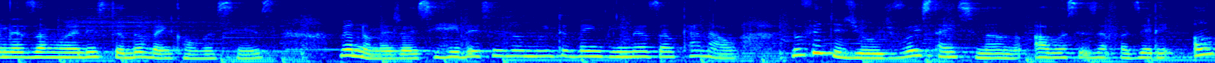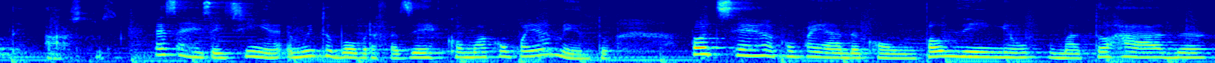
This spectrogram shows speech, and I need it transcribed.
meus amores, tudo bem com vocês? Meu nome é Joyce Reida e sejam muito bem-vindas ao canal. No vídeo de hoje vou estar ensinando a vocês a fazerem antepastos. Essa receitinha é muito boa para fazer como acompanhamento. Pode ser acompanhada com um pãozinho, uma torrada,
